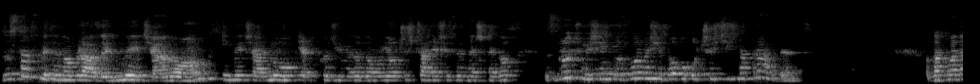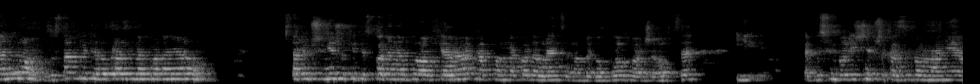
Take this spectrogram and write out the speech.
Zostawmy ten obrazek mycia rąk i mycia nóg, jak wchodzimy do domu i oczyszczania się zewnętrznego. Zwróćmy się i pozwólmy się Bogu oczyścić naprawdę. O nakładaniu rąk. Zostawmy ten obrazek nakładania rąk. W Starym Przymierzu, kiedy składana była ofiara, kapłan nakładał ręce na tego kozła czy owce i jakby symbolicznie przekazywał na, nie,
